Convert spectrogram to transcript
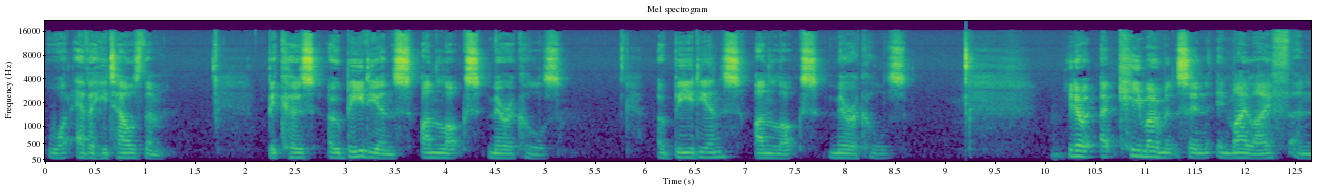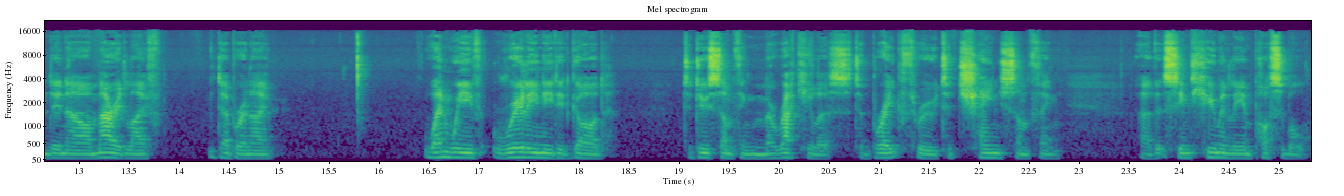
whatever he tells them. Because obedience unlocks miracles. Obedience unlocks miracles. You know, at key moments in, in my life and in our married life, Deborah and I, when we've really needed God to do something miraculous, to break through, to change something uh, that seemed humanly impossible,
